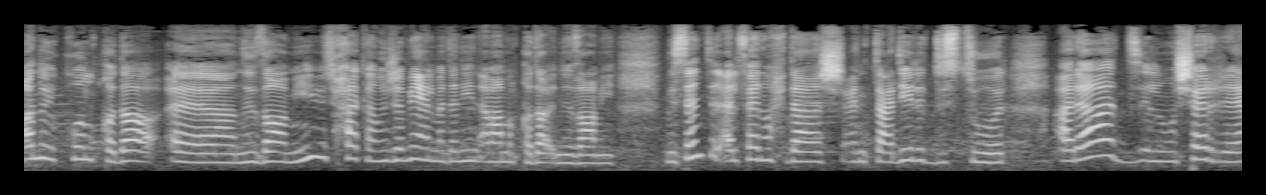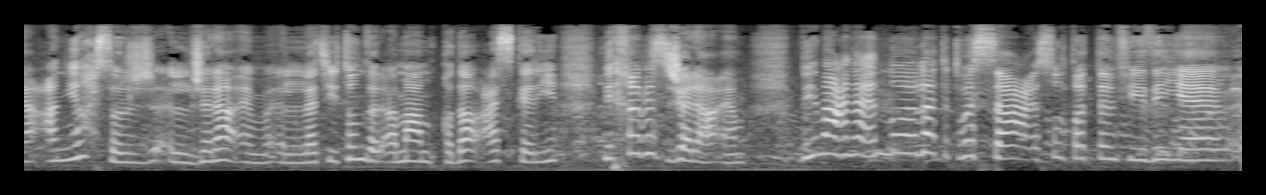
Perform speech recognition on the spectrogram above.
وأنه يكون قضاء آه، نظامي يتحاكم جميع المدنيين أمام القضاء النظامي. بسنة 2011 عند تعديل الدستور أراد المشرع أن يحصر الجرائم التي تنظر أمام قضاء عسكري بخمس جرائم. بمعنى أنه لا تتوسع السلطة التنفيذية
